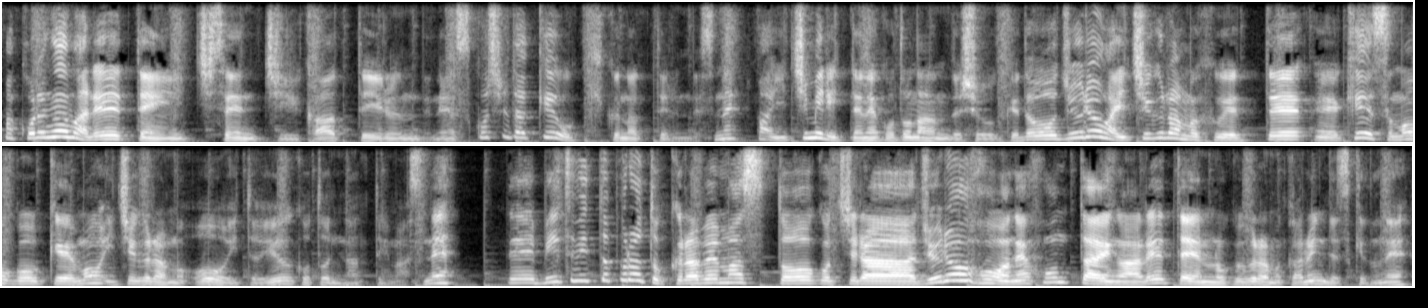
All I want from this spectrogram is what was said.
まあ、これがまあ0.1センチ変わっているんでね、少しだけ大きくなってるんですね。まあ、1ミリってね、ことなんでしょうけど、重量が 1g 増えて、ケースも合計も 1g 多いとということになっていますね。で、ビーツビットプロと比べますと、こちら、重量法はね、本体が 0.6g 軽いんですけどね、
